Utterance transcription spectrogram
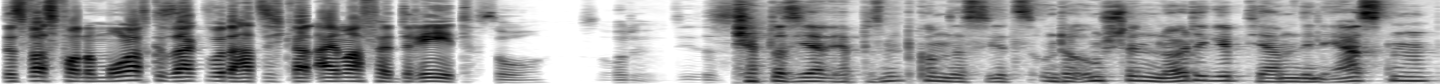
Das, was vor einem Monat gesagt wurde, hat sich gerade einmal verdreht. So, so ich habe das ja, ich habe das mitbekommen, dass es jetzt unter Umständen Leute gibt, die haben den ersten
